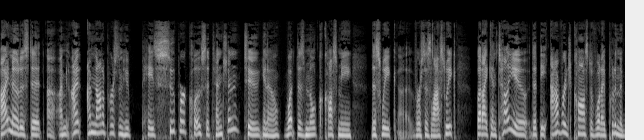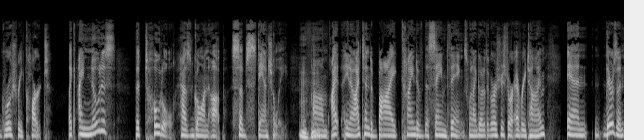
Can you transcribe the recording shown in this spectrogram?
I noticed it. Uh, I mean, I, I'm not a person who pays super close attention to, you know, what does milk cost me this week uh, versus last week. But I can tell you that the average cost of what I put in the grocery cart, like I notice the total has gone up substantially. Mhm. Um, I, you know, I tend to buy kind of the same things when I go to the grocery store every time. And there's an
